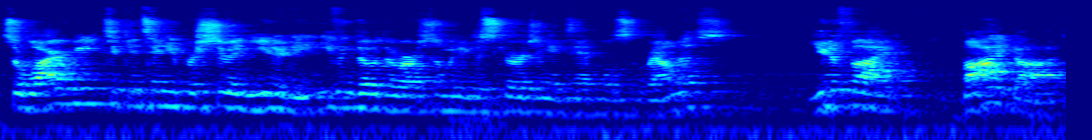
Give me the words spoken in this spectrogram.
So, why are we to continue pursuing unity even though there are so many discouraging examples around us? Unified by God,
